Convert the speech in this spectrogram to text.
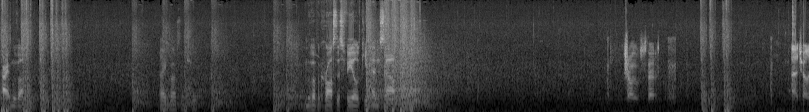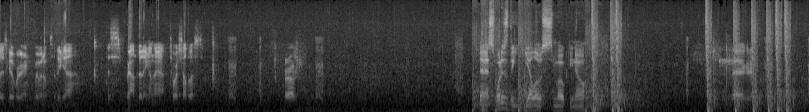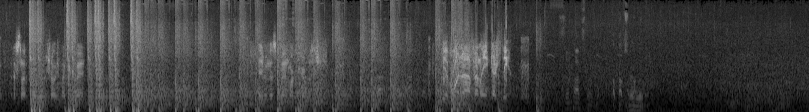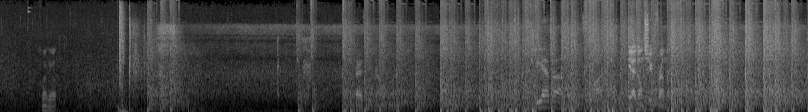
Alright, move up. I cross the street. Move up across this field, keep heading south. Charlie, what's your status? Uh, Charlie's good. We're moving up to the uh, this brown building on the uh, to our southwest. Roger. Dennis, what is the yellow smoke, do you know? That's not. Charlie might be command. Anyone that's command marking our position. We have one uh, friendly casualty. I'll pop smoke. Smoke out. Guys, keep around the corner. We have uh, squad. Yeah, don't shoot friendly.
